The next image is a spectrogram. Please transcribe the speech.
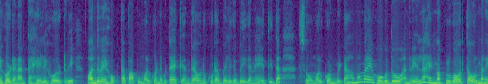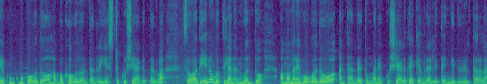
ಮನೆಗೆ ಹೊರಡೋಣ ಅಂತ ಹೇಳಿ ಹೊರಟ್ವಿ. ಒಂದು ವೇ ಹೋಗ್ತಾ ಪಾಪು ಮಲ್ಕೊಂಡೇ ಬಿಟ್ಟ ಯಾಕೆಂದರೆ ಅವನು ಕೂಡ ಬೆಳಗ್ಗೆ ಬೇಗನೆ ಎದ್ದಿದ್ದ. ಸೊ ಮಲ್ಕೊಂಡ್ಬಿಟ್ಟ ಅಮ್ಮ ಮನೆಗೆ ಹೋಗೋದು ಅಂದರೆ ಎಲ್ಲ ಹೆಣ್ಮಕ್ಳಿಗೂ ಅವ್ರು ತವ್ರ ಮನೆಗೆ ಕುಂಕುಮಕ್ಕೆ ಹೋಗೋದು, ಹಬ್ಬಕ್ಕೆ ಹೋಗೋದು ಅಂತಂದರೆ ಎಷ್ಟು ಖುಷಿ ಆಗುತ್ತಲ್ವ? ಸೊ ಅದೇನೂ ಗೊತ್ತಿಲ್ಲ ನನಗಂತೂ. ಅಮ್ಮ ಮನೆಗೆ ಹೋಗೋದು ಅಂತ ಅಂದರೆ ತುಂಬಾ ಖುಷಿ ಆಗುತ್ತೆ. ಯಾಕೆಂದರೆ ಅಲ್ಲಿ ತಂಗಿದಿರು ಇರ್ತಾರಲ್ಲ.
